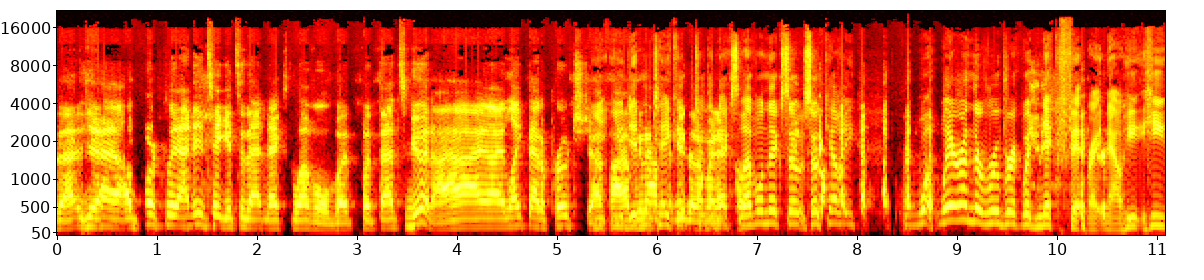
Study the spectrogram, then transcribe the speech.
That yeah unfortunately i didn't take it to that next level but but that's good. I i like that approach jeff. You, you didn't take it to, to the next level nick so so kelly wh- where on the rubric would nick fit right now he he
